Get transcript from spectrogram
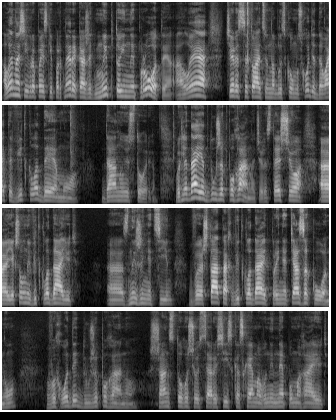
Але наші європейські партнери кажуть, ми б то й не проти, але через ситуацію на Близькому Сході давайте відкладемо дану історію. Виглядає дуже погано через те, що е, якщо вони відкладають е, зниження цін, в Штатах відкладають прийняття закону, виходить дуже погано. Шанс того, що ця російська схема вони не допомагають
